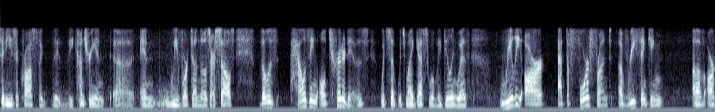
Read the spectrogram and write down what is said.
cities across the, the, the country, and uh, and we've worked on those ourselves. Those housing alternatives, which which my guests will be dealing with, really are at the forefront of rethinking of our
